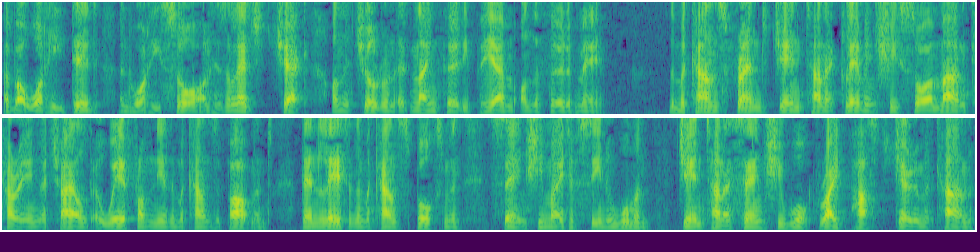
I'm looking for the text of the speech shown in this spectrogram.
about what he did and what he saw on his alleged check on the children at 9.30 p.m. on the 3rd of May. The McCann's friend Jane Tanner claiming she saw a man carrying a child away from near the McCann's apartment. Then later the McCann's spokesman saying she might have seen a woman. Jane Tanner saying she walked right past Gerry McCann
